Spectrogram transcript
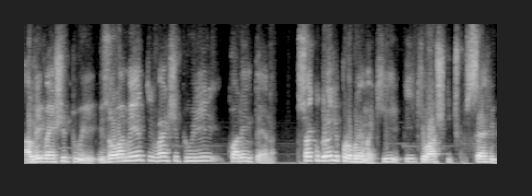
A lei vai instituir isolamento e vai instituir quarentena. Só que o grande problema aqui, e que eu acho que tipo, serve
